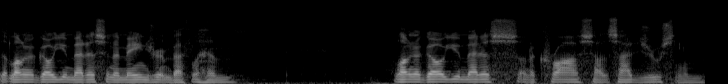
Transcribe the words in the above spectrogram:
That long ago you met us in a manger in Bethlehem. Long ago you met us on a cross outside Jerusalem.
